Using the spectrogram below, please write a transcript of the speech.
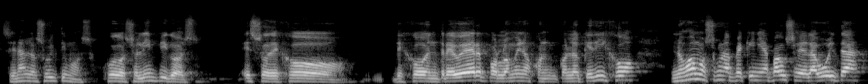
¿Serán los últimos Juegos Olímpicos? Eso dejó, dejó entrever, por lo menos con, con lo que dijo. Nos vamos a una pequeña pausa y a la vuelta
